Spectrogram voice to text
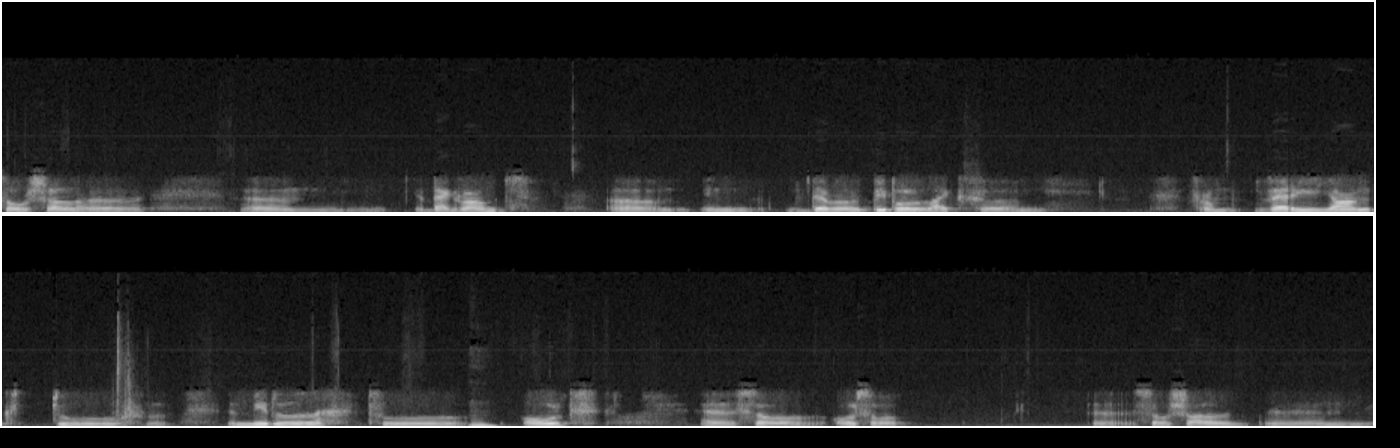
social uh, um, background. Um, in there were people like um, from very young to middle to Mm. old. Uh, so also uh, social um,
